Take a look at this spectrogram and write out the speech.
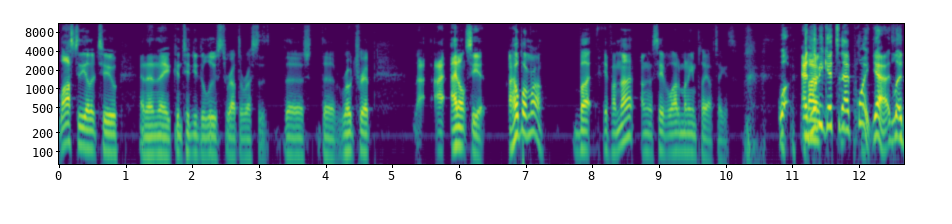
lost to the other two, and then they continued to lose throughout the rest of the the road trip. I, I don't see it. I hope I'm wrong, but if I'm not, I'm going to save a lot of money in playoff tickets. Well, and let me get to that point. Yeah, let,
